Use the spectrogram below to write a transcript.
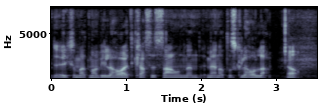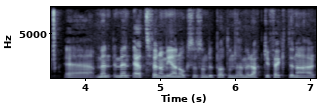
liksom att man ville ha ett klassiskt sound men, men att de skulle hålla. Ja. Eh, men, men ett fenomen också som du pratade om det här med rackeffekterna här.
